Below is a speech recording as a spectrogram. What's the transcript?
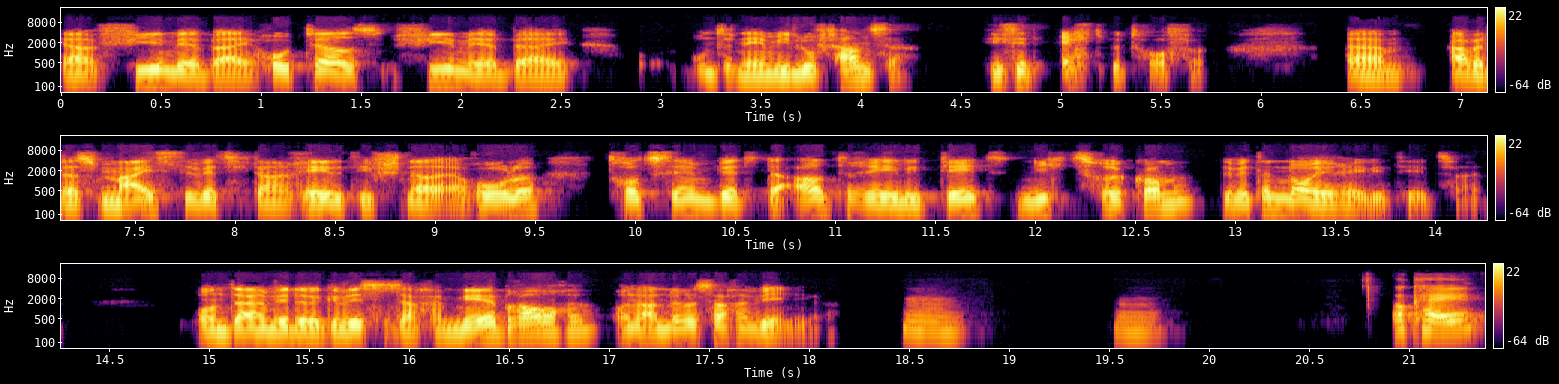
ja, viel mehr bei Hotels, viel mehr bei Unternehmen wie Lufthansa. Die sind echt betroffen. Ähm, aber das meiste wird sich dann relativ schnell erholen. Trotzdem wird die alte Realität nicht zurückkommen. Da wird eine neue Realität sein. Und dann werden wir gewisse Sachen mehr brauchen und andere Sachen weniger. Hm. Hm. Okay,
